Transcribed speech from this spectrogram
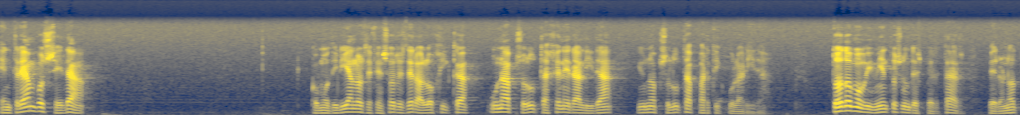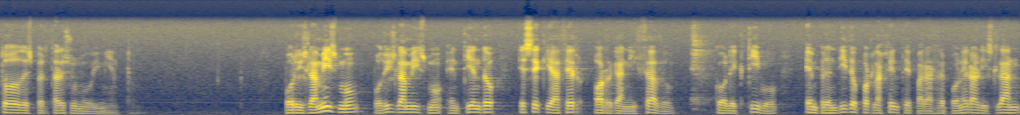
Entre ambos se da como dirían los defensores de la lógica, una absoluta generalidad y una absoluta particularidad. Todo movimiento es un despertar, pero no todo despertar es un movimiento. Por islamismo, por islamismo entiendo ese quehacer organizado, colectivo, emprendido por la gente para reponer al Islam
